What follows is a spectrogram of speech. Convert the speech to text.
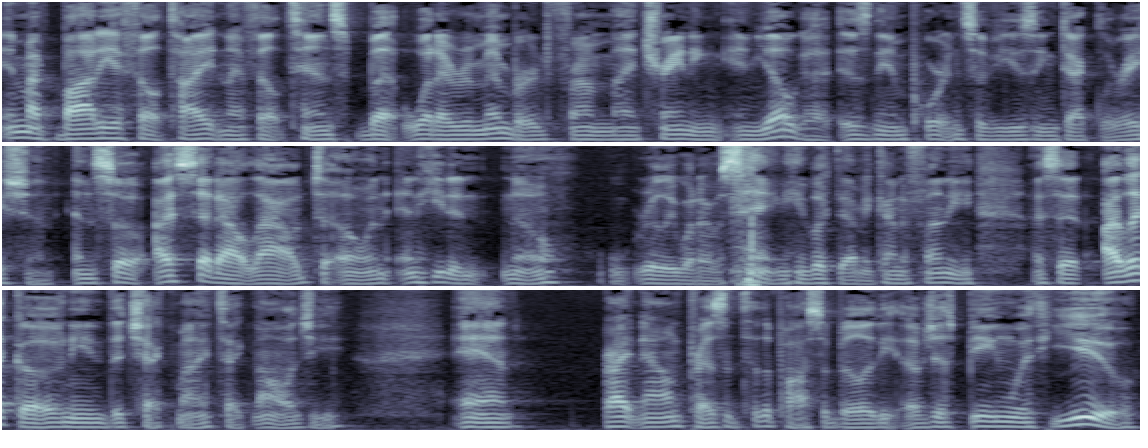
In my body, I felt tight and I felt tense. But what I remembered from my training in yoga is the importance of using declaration. And so I said out loud to Owen, and he didn't know really what I was saying. He looked at me kind of funny. I said, I let go of needing to check my technology. And right now I'm present to the possibility of just being with you.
